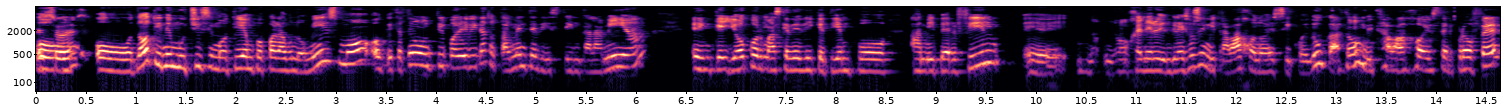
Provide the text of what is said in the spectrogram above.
o, o, no tiene muchísimo tiempo para uno mismo o quizá tiene un tipo de vida totalmente distinta a la mía, en que yo por más que dedique tiempo a mi perfil, eh, no, genero ingresos y mi trabajo no es psicoeduca, ¿no? Mi trabajo es ser profe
